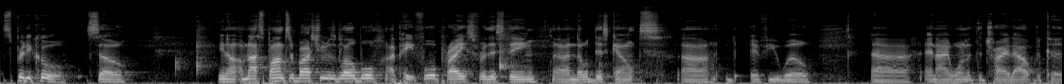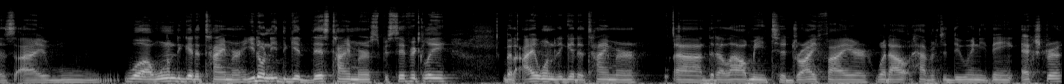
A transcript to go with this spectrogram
it's pretty cool. So. You know, I'm not sponsored by Shooters Global. I paid full price for this thing, uh, no discounts, uh, if you will. Uh, and I wanted to try it out because I, well, I wanted to get a timer. You don't need to get this timer specifically, but I wanted to get a timer uh, that allowed me to dry fire without having to do anything extra.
